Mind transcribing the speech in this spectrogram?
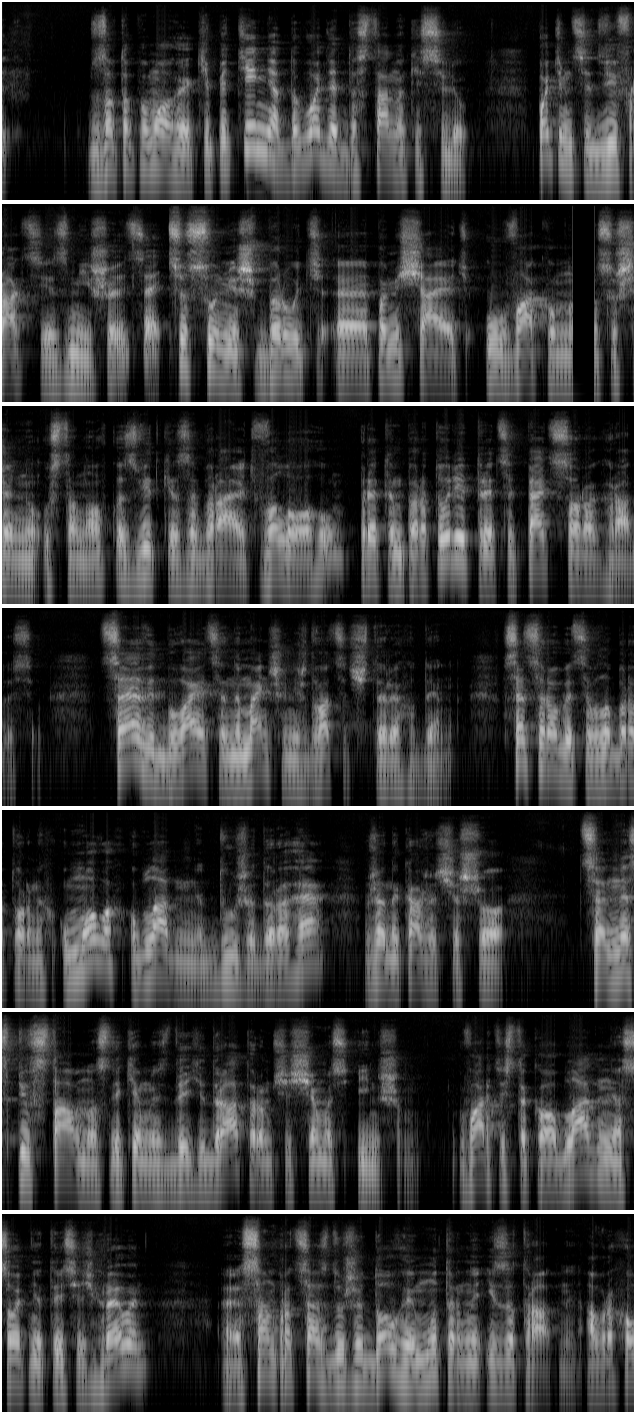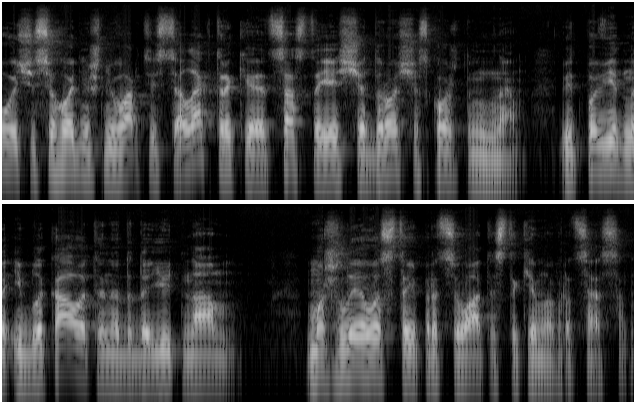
за допомогою кипятіння доводять до стану киселю. Потім ці дві фракції змішуються. Цю суміш беруть, е, поміщають у вакуумну сушильну установку, звідки забирають вологу при температурі 35-40 градусів. Це відбувається не менше ніж 24 години. Все це робиться в лабораторних умовах. Обладнання дуже дороге, вже не кажучи, що це не співставно з якимось дегідратором чи чимось іншим. Вартість такого обладнання сотні тисяч гривень. Е, Сам процес дуже довгий, муторний і затратний. А враховуючи сьогоднішню вартість електрики, це стає ще дорожче з кожним днем. Відповідно, і блекаути не додають нам можливостей працювати з такими процесами.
